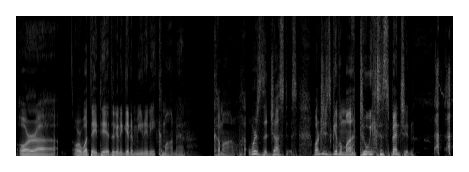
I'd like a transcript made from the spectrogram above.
or uh, or what they did? They're going to get immunity. Come on, man. Come on. Where's the justice? Why don't you just give them a two week suspension?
